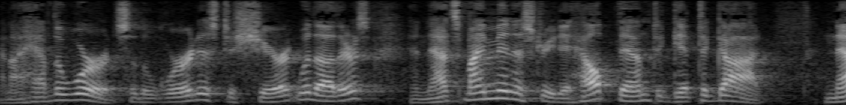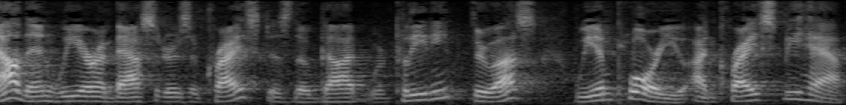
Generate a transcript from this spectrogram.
and I have the Word. So the Word is to share it with others, and that's my ministry to help them to get to God. Now then, we are ambassadors of Christ, as though God were pleading through us. We implore you, on Christ's behalf,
